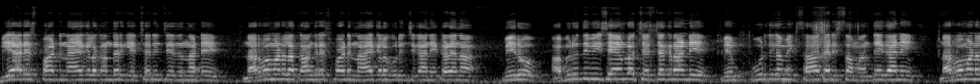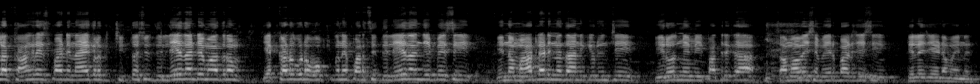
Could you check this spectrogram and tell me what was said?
బీఆర్ఎస్ పార్టీ నాయకులకు అందరికీ హెచ్చరించేది ఏంటంటే నర్వమండల కాంగ్రెస్ పార్టీ నాయకుల గురించి కానీ ఎక్కడైనా మీరు అభివృద్ధి విషయంలో చర్చకు రండి మేము పూర్తిగా మీకు సహకరిస్తాం. అంతేగాని నర్వమండల కాంగ్రెస్ పార్టీ నాయకులకు చిత్తశుద్ధి లేదంటే మాత్రం ఎక్కడ కూడా ఒప్పుకునే పరిస్థితి లేదని చెప్పేసి నిన్న మాట్లాడిన దాని గురించి ఈరోజు మేము ఈ పత్రికా సమావేశం ఏర్పాటు చేసి తెలియజేయడం అయినది.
